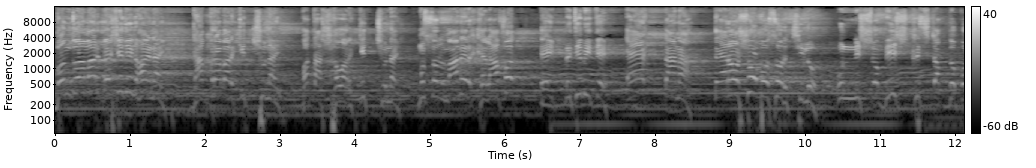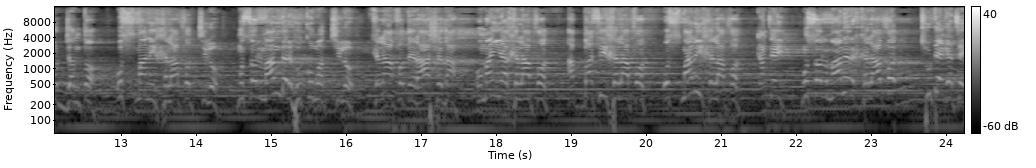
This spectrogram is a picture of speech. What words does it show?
বন্ধু আমার, বেশি দিন হয় নাই। ঘাবড়াবার কিচ্ছু নাই, হতাশ হওয়ার কিচ্ছু নাই। মুসলমানের খেলাফত এই পৃথিবীতে এক টানা তেরোশো বছর ছিল, উনিশশো বিশ খ্রিস্টাব্দ পর্যন্ত উসমানী খেলাফত ছিল, মুসলমানদের হুকুমত ছিল খেলাফতে রাশেদা, উমাইয়া খেলাফত, আব্বাসি খেলাফত ওসমানী খেলাফত। কাজেই মুসলমানের খেলাফত ছুটে গেছে,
